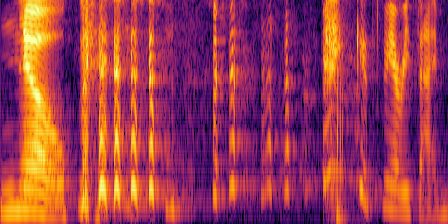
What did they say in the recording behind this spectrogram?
No. Gets me every time.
